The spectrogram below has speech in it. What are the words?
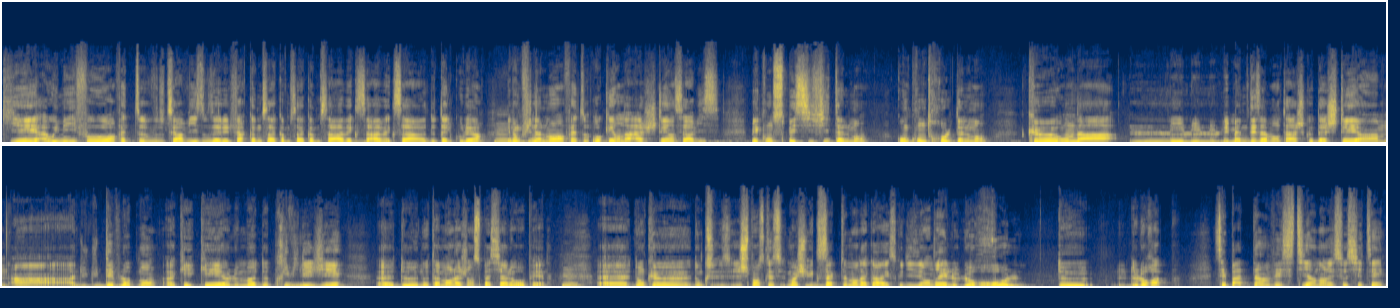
qui est ah oui, mais il faut en fait votre service, vous allez le faire comme ça, comme ça, comme ça, avec ça, avec ça, de telle couleur. Mm. Et donc finalement, en fait, ok, on a acheté un service, mais qu'on spécifie tellement, qu'on contrôle tellement, qu'on a les mêmes désavantages que d'acheter un, du, développement, euh, qui, est, le mode privilégié euh, de notamment l'Agence spatiale européenne. Mm. Euh, donc, donc je pense que moi je suis exactement d'accord avec ce que disait André. Le, rôle de, de l'Europe, c'est pas d'investir dans les sociétés.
